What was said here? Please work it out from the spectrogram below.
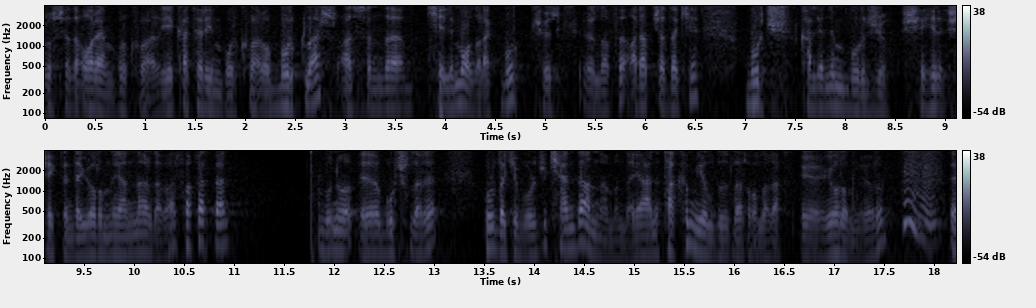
Rusya'da Orenburg var, Yekaterinburg var. O burglar aslında kelime olarak burg, köşk e, lafı Arapçadaki burç, kalenin burcu, şehir şeklinde yorumlayanlar da var. Fakat ben bunu e, burçları, buradaki burcu kendi anlamında yani takım yıldızları olarak e, yorumluyorum. E,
